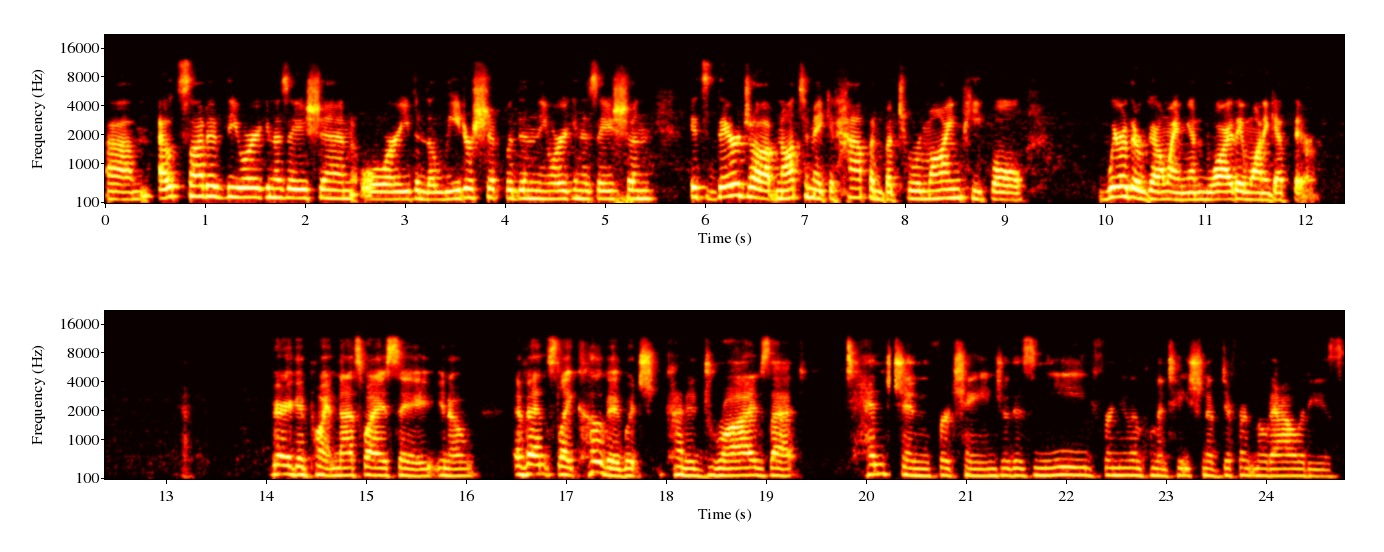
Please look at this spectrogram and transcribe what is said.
um, outside of the organization or even the leadership within the organization. It's their job not to make it happen, but to remind people where they're going and why they want to get there. Very good. And that's why I say, you know, events like COVID, which kind of drives that tension for change or this need for new implementation of different modalities,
